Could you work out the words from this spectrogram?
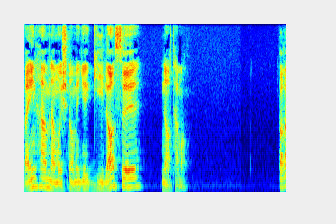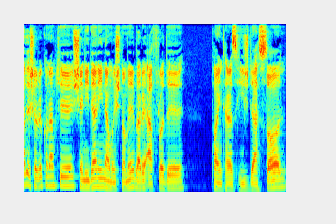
و این هم نمایشنامه گیلاس ناتمام. فقط اشاره کنم که شنیدن این نمایشنامه برای افراد پایین تر از 18 سال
